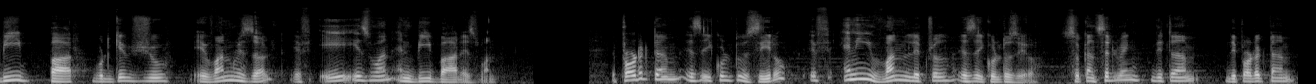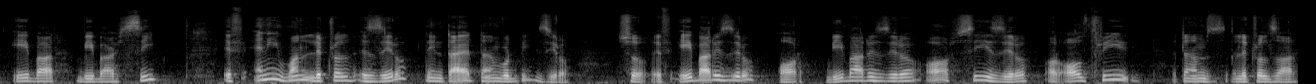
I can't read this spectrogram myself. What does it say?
B bar view you a result A one and B bar is one The product term is equal to 0 if any one literal is equal to 0. So considering the product term a bar, b bar, c, if any one literal is 0, the entire term would be 0. So if a bar is 0 or b bar is 0 or c is 0 or all three terms literals are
